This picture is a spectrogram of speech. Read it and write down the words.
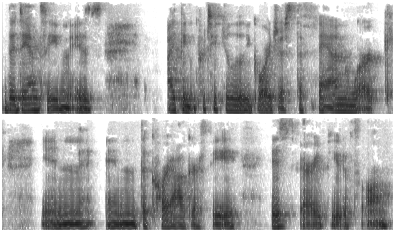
the dancing is, I think, particularly gorgeous. The fan work in in the choreography is very beautiful.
